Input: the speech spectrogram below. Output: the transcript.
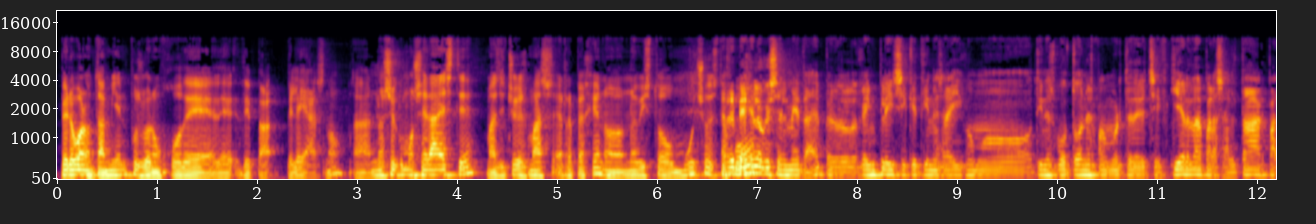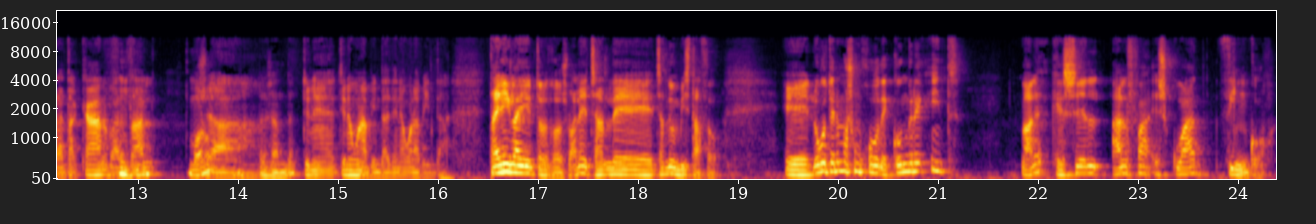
Pero bueno, también, pues bueno, un juego de, de- de pa- peleas, ¿no? No sé cómo será este. Me has dicho que es más RPG, no, no he visto mucho de este RPG juego. lo que es el meta, ¿eh? pero el gameplay sí que tienes ahí como. Tienes botones para moverte derecha e izquierda, para saltar, para atacar, para tal. Bueno, o sea, interesante. Tiene, tiene buena pinta, tiene buena pinta. Tiny Gladiator 2, ¿vale? Echadle, echadle un vistazo. Eh, luego tenemos un juego de Congregate, ¿vale? Que es el Alpha Squad 5.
